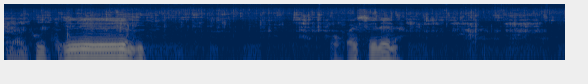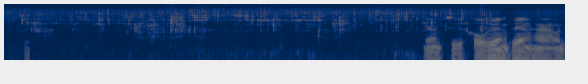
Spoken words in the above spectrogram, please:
ใส่ผู้ กินปลูกไปสิเด่นยามสื่อเขาแย่งแพงหามัน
